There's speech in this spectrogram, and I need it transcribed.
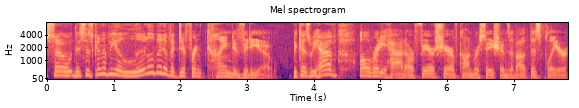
So, this is going to be a little bit of a different kind of video. Because we have already had our fair share of conversations about this player,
